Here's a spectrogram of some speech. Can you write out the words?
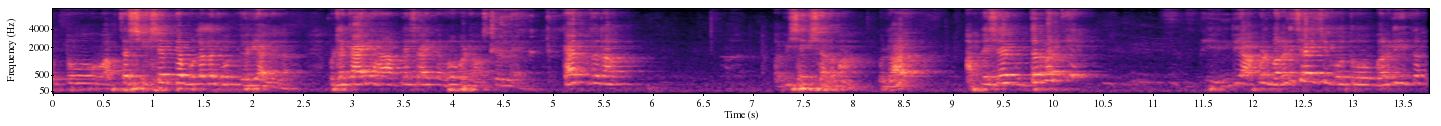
तर तो आमचा शिक्षक त्या मुलाला घेऊन घरी आलेला. म्हटलं काय हा आपल्या शाळेत हो म्हणे हॉस्टेलला आहे. काय तुझं नाव? अभिषेक शर्मा. बोला आपल्या शाळेत उत्तर भारतीय हिंदी आपण मराठी शाळेत शिकवतो. मराठी इथं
